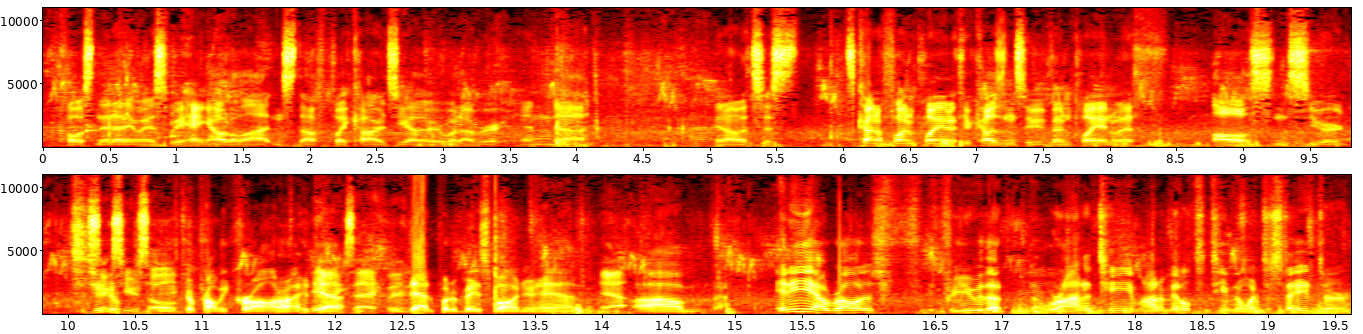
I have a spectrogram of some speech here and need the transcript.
close knit. Anyways, we hang out a lot and stuff, play cards together, or whatever. And uh, you know, it's just it's kind of fun playing with your cousins who you've been playing with all since you were Since six you could, years You old. could probably crawl, right? Yeah, exactly. Your dad put a baseball in your hand. Yeah. Um, any uh, relatives f- for you that were on a team, on a Middleton team that went to state, or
